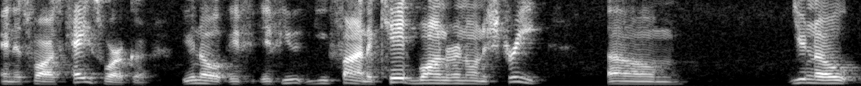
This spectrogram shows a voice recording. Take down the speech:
and as far as caseworker, you know, if if you you find a kid wandering on the street, um, you know,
